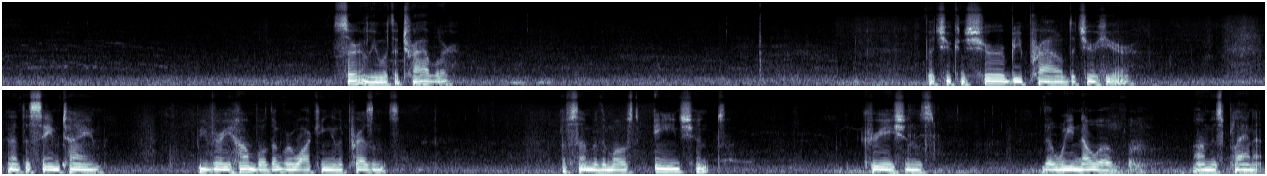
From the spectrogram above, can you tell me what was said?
certainly with a traveler. But you can sure be proud that you're here. And at the same time, be very humble that we're walking in the presence of some of the most ancient creations that we know of on this planet.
